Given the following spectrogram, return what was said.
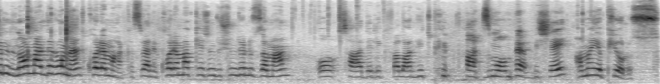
Şimdi normalde Romant Kore markası. Yani Kore makyajını düşündüğünüz zaman o sadelik falan hiç benim tarzım olmayan bir şey. Ama yapıyoruz.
